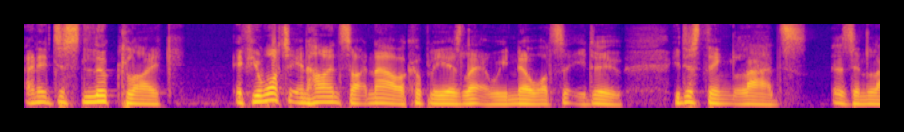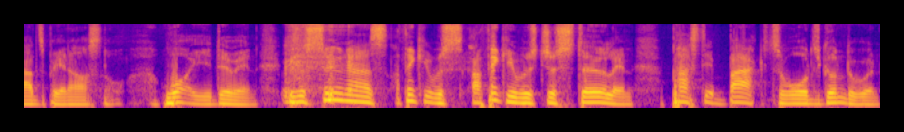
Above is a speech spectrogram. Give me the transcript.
and it just looked like if you watch it in hindsight now, a couple of years later, we know what City do. You just think, lads, as in lads being Arsenal. What are you doing? Because as soon as I think it was, I think it was just Sterling passed it back towards Gundogan,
